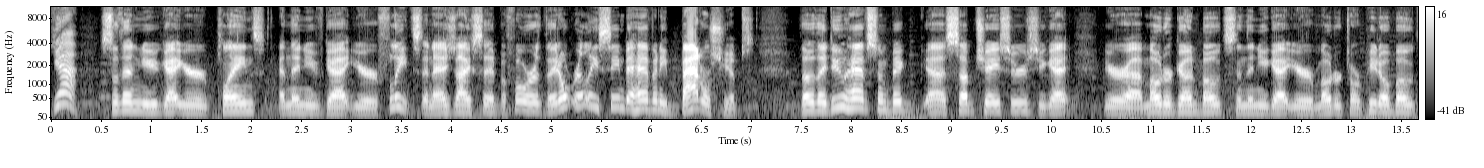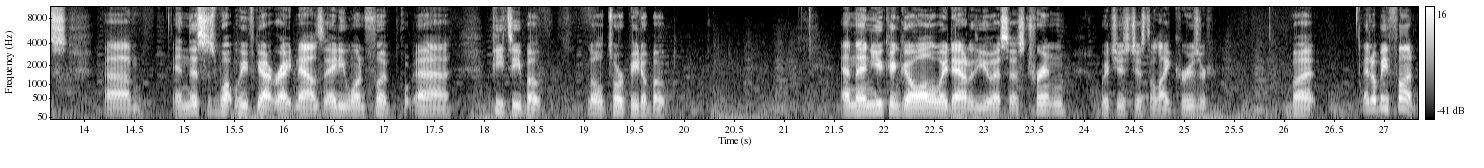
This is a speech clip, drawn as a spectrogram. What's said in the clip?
yeah, so then you got your planes, and then you've got your fleets. And as I said before, they don't really seem to have any battleships, though they do have some big uh, sub-chasers. You got your uh, motor gunboats, and then you got your motor torpedo boats. Um, and this is what we've got right now, is 81-foot uh, PT boat, little torpedo boat. And then you can go all the way down to the USS Trenton, which is just a light cruiser. But it'll be fun.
